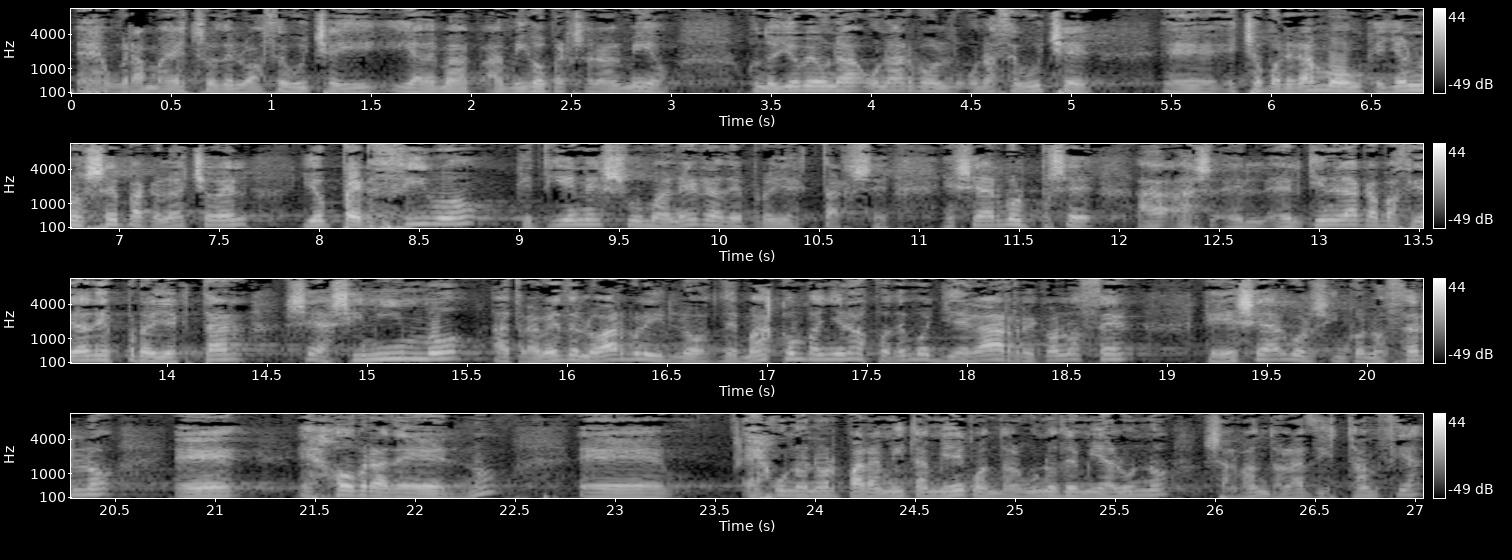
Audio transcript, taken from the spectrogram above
es un gran maestro de los acebuches y, además amigo personal mío. Cuando yo veo un árbol, un acebuche eh, hecho por Erasmo, aunque yo no sepa que lo ha hecho él, yo percibo que tiene su manera de proyectarse. Ese árbol, pues, eh, él, tiene la capacidad de proyectarse a sí mismo a través de los árboles y los demás compañeros podemos llegar a reconocer que ese árbol, sin conocerlo, es, obra de él. ¿no? Es un honor para mí también cuando algunos de mis alumnos, salvando las distancias,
